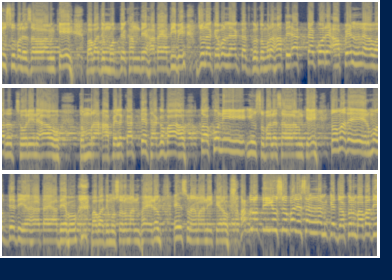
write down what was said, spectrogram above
ইউসুফ আলাইহিস সালামকে বাবা যে মধ্যখান দিয়ে হাঁটায়া দিবে জুলাকে বললে এক কাজ করো, তোমরা হাতে একটা করে আপেল নাও আর ছড়ি নাও। তোমরা আপেল কাটতে থাকবা তখনই ইউসুফ আলাইহিস সালামকে তোমাদের মধ্যে দিয়ে হাঁটায়া দেব। বাবা যে মুসলমান ভাইরা এই সোনা মানিকেরাও হযরত ইউসুফ আলাইহিস সালামকে যখন বাবাজি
